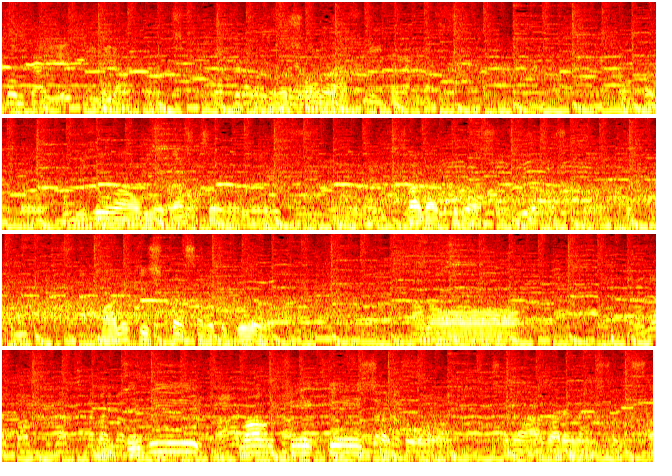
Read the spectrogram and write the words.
本対 AC ミランこちらの出場をお楽しみいただきます右輪を目指すのにただクリアして入れたして招きしっかりされてくるあのー、まあ、デビュー1経験者とそれは上がれない人のさ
